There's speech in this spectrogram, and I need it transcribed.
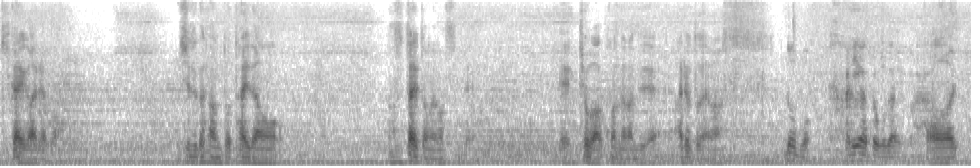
ー機会があれば石塚さんと対談をさせたいと思いますんで、えー今日はこんな感じでありがとうございます。どうもありがとうございます。はい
